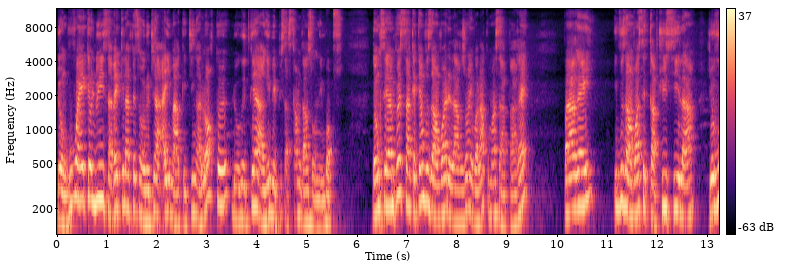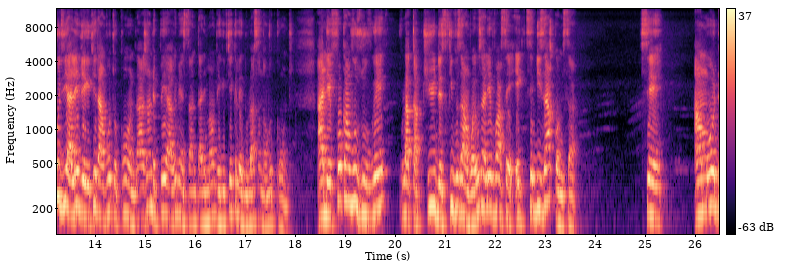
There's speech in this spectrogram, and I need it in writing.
Donc, vous voyez que lui, il savait qu'il a fait son retrait à e-marketing alors que le retrait arrive et puis ça se calme dans son inbox. Donc, c'est un peu ça. Quelqu'un vous envoie de l'argent et voilà comment ça apparaît. Pareil, il vous envoie cette capture ici, là. Je vous dis, allez vérifier dans votre compte. L'argent de paie arrive instantanément. Vérifiez que les dollars sont dans votre compte. À défaut, quand vous ouvrez la capture de ce qu'il vous a envoyé, vous allez voir, c'est bizarre comme ça. C'est en mode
